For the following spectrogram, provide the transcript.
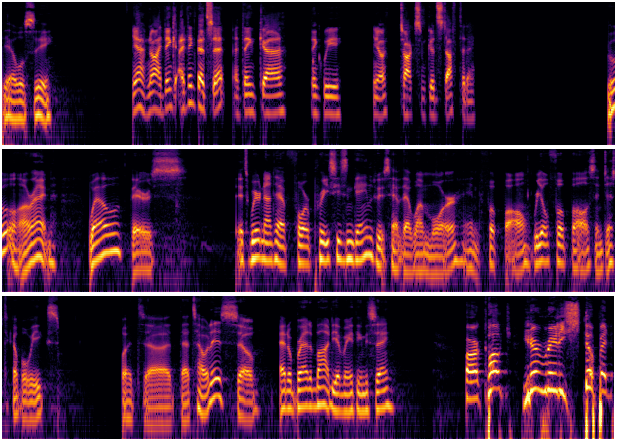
Yeah, we'll see. Yeah, no, I think I think that's it. I think uh, I think we, you know, talked some good stuff today. Cool. All right. Well, there's. It's weird not to have four preseason games. We just have that one more in football. Real football's in just a couple weeks. But uh, that's how it is. So, Ed O'Bradabot, do you have anything to say? Or, coach, you're really stupid.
